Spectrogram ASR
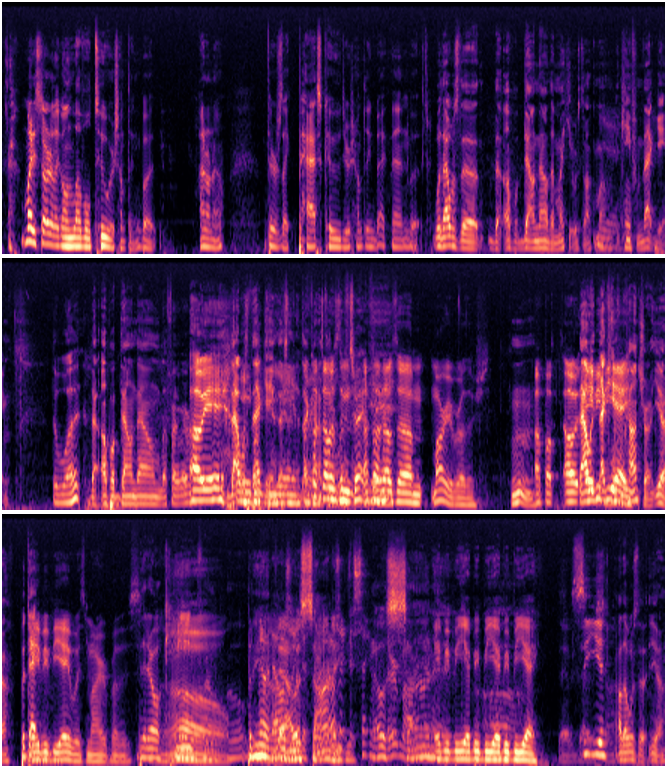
Might have started like on level two or something, but I don't know. There's like passcodes or something back then, but Well, that was the the up up down down that Mikey was talking about. Yeah. It came from that game. the what? The up up down down left right whatever. Oh yeah, yeah. That was Yeah, that game. That's, yeah, that I I thought that was. thing In, That's right, I thought that was um, Mario Brothers. Hmm. Up up. Oh, That, was, that came ABBA. from Contra. Yeah. but that ABBA was Mario Brothers. that all came Oh. from. Oh, But man. no, that, That was, like was the that was like the second That was third Mario. Sonic. ABB, ABB, ABBA. See ya. Oh, that was the yeah.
